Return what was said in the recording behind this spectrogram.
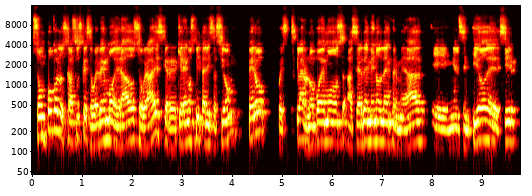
Son pocos los casos que se vuelven moderados o graves que requieren hospitalización, pero pues claro, no podemos hacer de menos la enfermedad eh, en el sentido de decir,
